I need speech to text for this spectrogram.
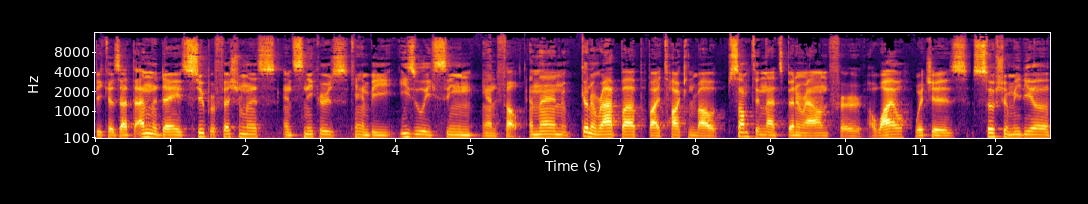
Because at the end of the day, superficialness and sneakers can be easily seen and felt. And then gonna wrap up by talking about something that's been around for a while, which is social media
